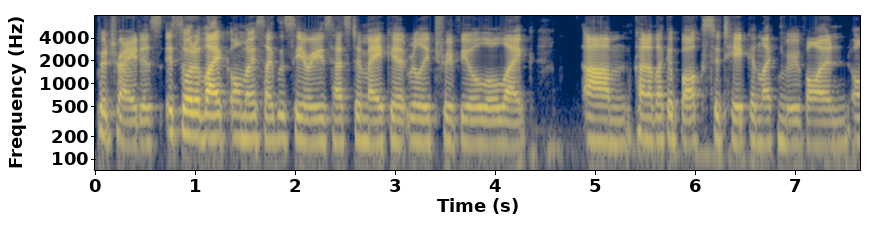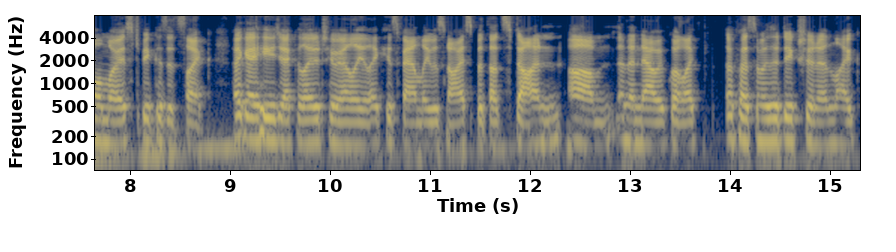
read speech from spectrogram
portrayed as it's sort of like almost like the series has to make it really trivial or like um, kind of like a box to tick and like move on almost because it's like okay he ejaculated too early like his family was nice but that's done um, and then now we've got like a person with addiction and like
